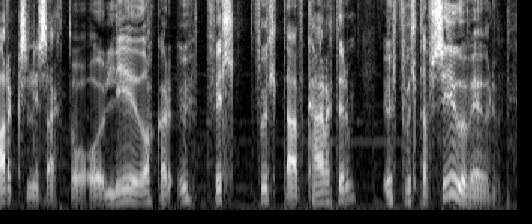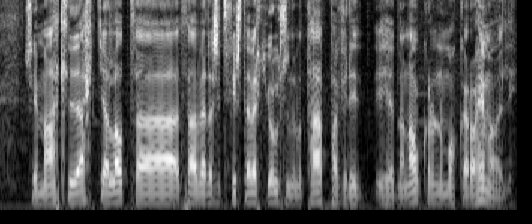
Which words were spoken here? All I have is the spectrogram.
margsinni sagt og, og liðið okkar uppfyllt fullt af karakterum uppfullt af sigurvegurum sem ætliði ekki að láta það verða sitt fyrsta verk í jólasildin að tapa fyrir hérna, nágrunum okkar á heimavelli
